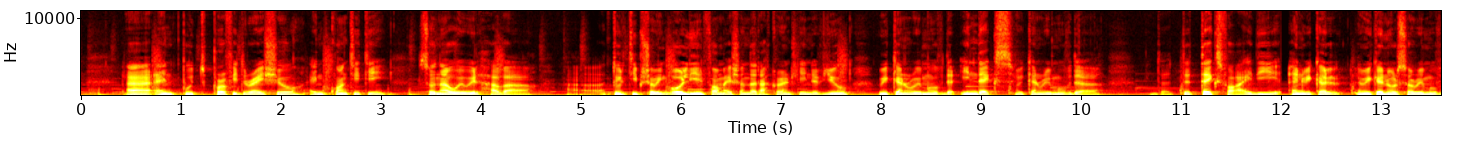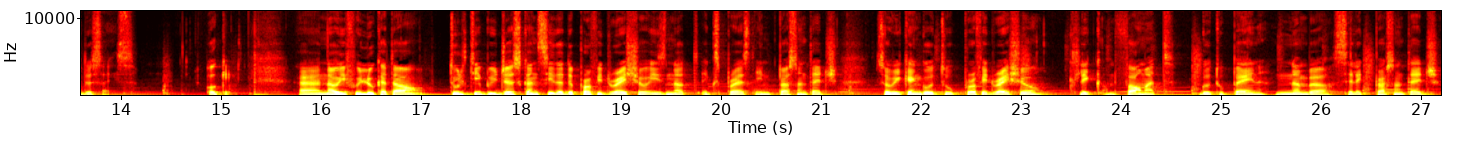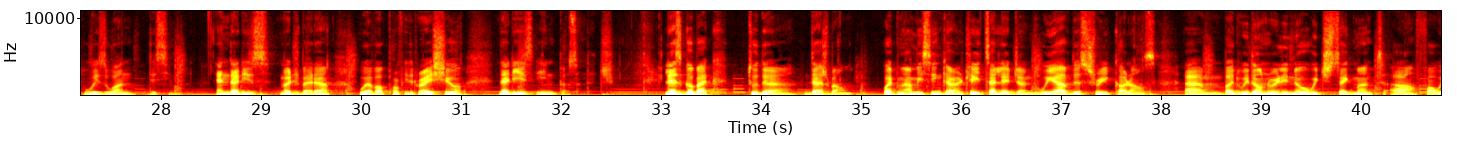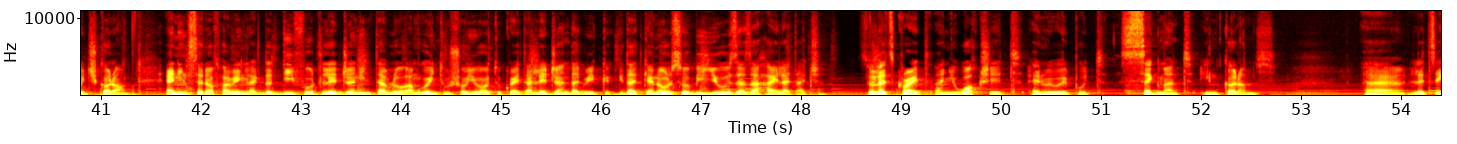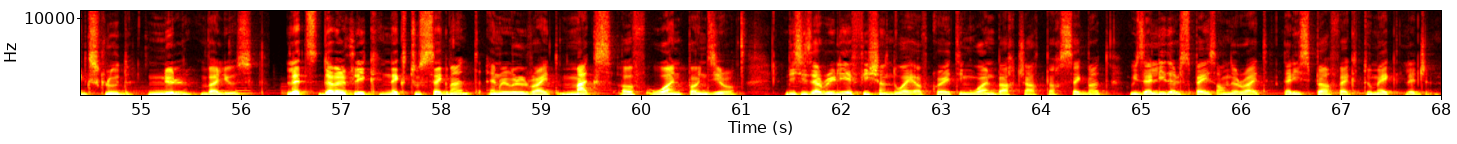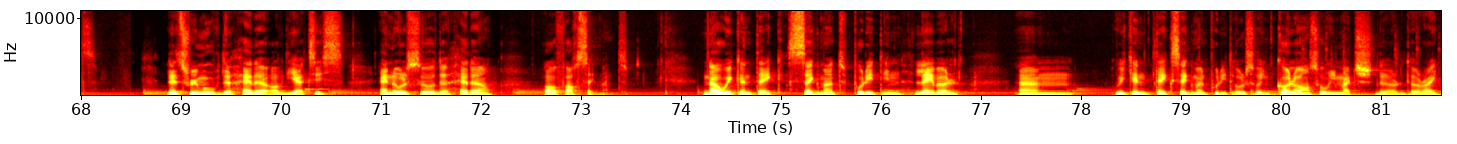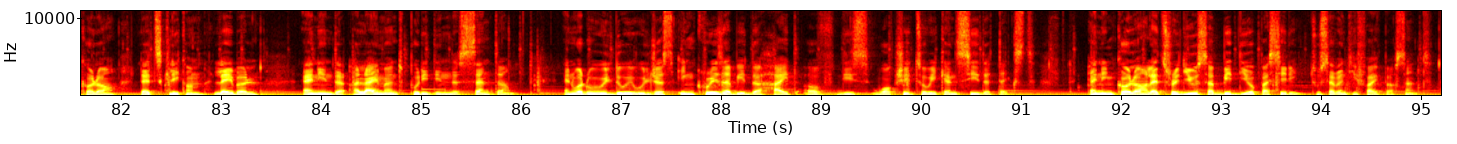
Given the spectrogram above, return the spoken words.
and put profit ratio and quantity. So now we will have a, a, tooltip showing all the information that are currently in the view. We can remove the index, we can remove the, the, the text for ID, and we can, we can also remove the size. Okay, uh, now if we look at our tooltip, we just can see that the profit ratio is not expressed in percentage. So we can go to profit ratio, click on format, go to pane, number, select percentage with one decimal and that is much better. We have a profit ratio that is in percentage. Let's go back to the dashboard. What we are missing currently it's a legend. We have the three colors, um, but we don't really know which segment are for which color. And instead of having like the default legend in Tableau, I'm going to show you how to create a legend that we that can also be used as a highlight action. So let's create a new worksheet and we will put segment in columns. Uh, let's exclude null values. Let's double click next to segment and we will write max of 1.0. This is a really efficient way of creating one bar chart per segment with a little space on the right that is perfect to make legends. Let's remove the header of the axis and also the header of our segment. Now we can take segment, put it in label. Um, we can take segment, put it also in color, so we match the, the right color. Let's click on label and in the alignment, put it in the center. And what we will do, we will just increase a bit the height of this worksheet so we can see the text. And in color, let's reduce a bit the opacity to 75%.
